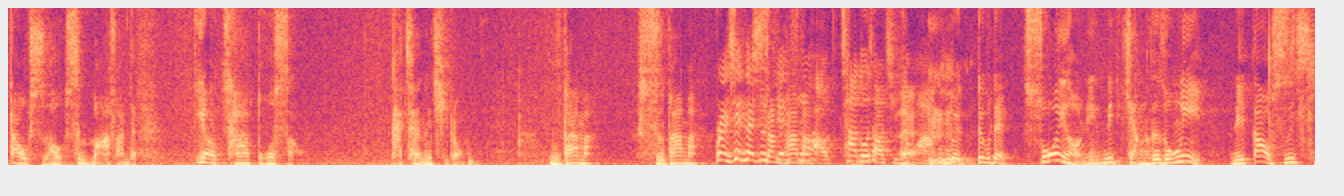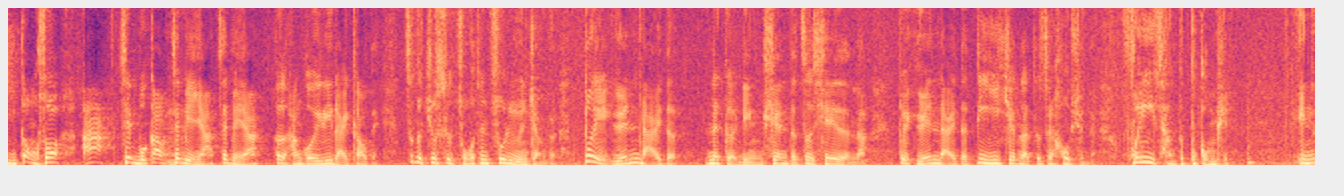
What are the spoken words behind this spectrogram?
到时候是麻烦的，要差多少，才才能启动？五趴吗？十趴吗？不然现在就先说好差多少启动啊？对对不对？所以哦，你你讲的容易。你到时启动说啊，这不告这边呀，这边呀，和韩国一力来告的，这个就是昨天朱立伦讲的，对原来的那个领先的这些人呐，对原来的第一阶段这些候选人，非常的不公平。因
